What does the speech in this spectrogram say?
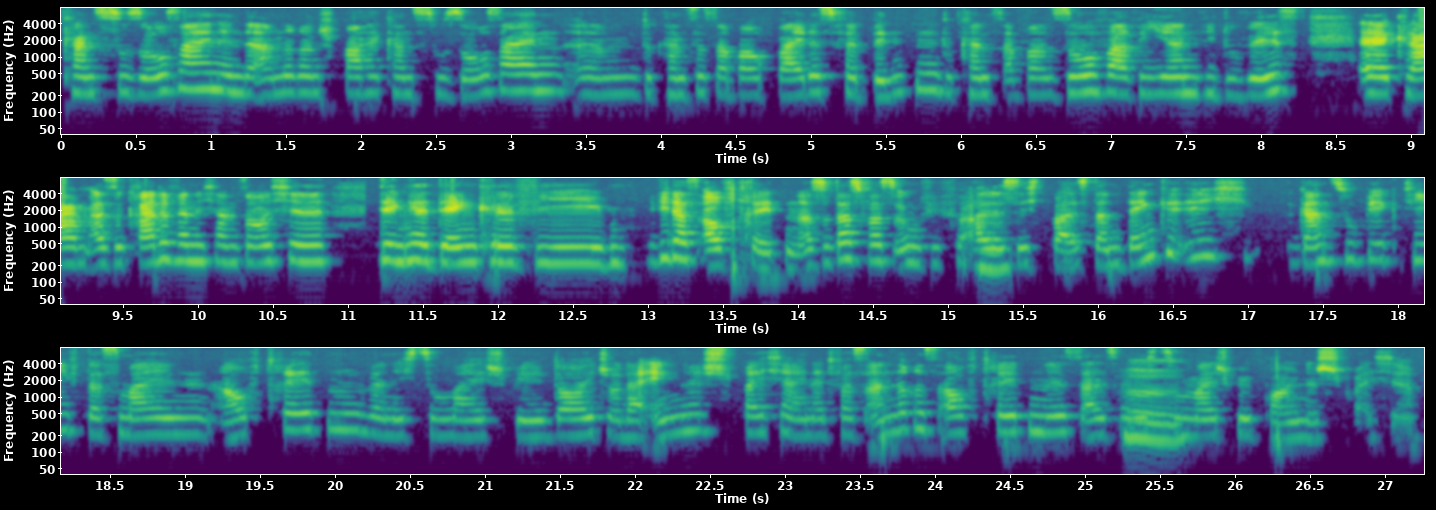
kannst du so sein, in der anderen Sprache kannst du so sein. Ähm, du kannst es aber auch beides verbinden. Du kannst aber so variieren, wie du willst. Äh, klar, also gerade wenn ich an solche Dinge denke, wie, wie das Auftreten, also das, was irgendwie für alle mhm. sichtbar ist, dann denke ich, ganz subjektiv, dass mein Auftreten, wenn ich zum Beispiel Deutsch oder Englisch spreche, ein etwas anderes Auftreten ist, als wenn hm. ich zum Beispiel Polnisch spreche.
